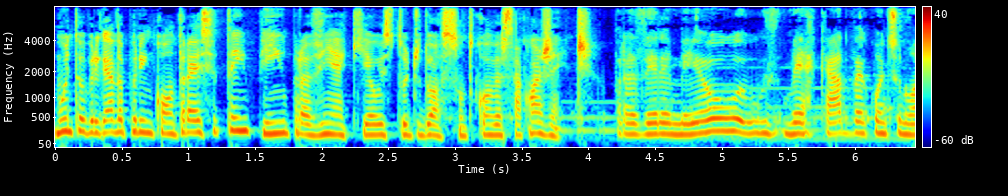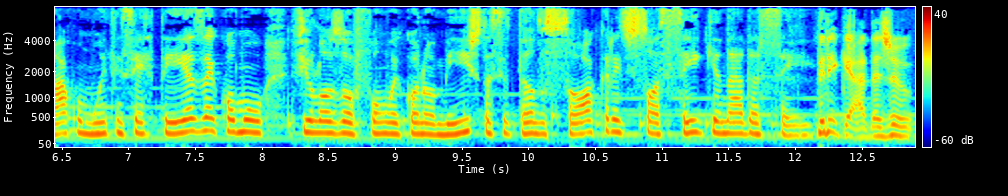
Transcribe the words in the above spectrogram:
Muito obrigada por encontrar esse tempinho para vir aqui ao estúdio do assunto conversar com a gente. Prazer é meu. O mercado vai continuar com muita incerteza e como filosofou um economista citando Sócrates, só sei que nada sei. Obrigada, Ju.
